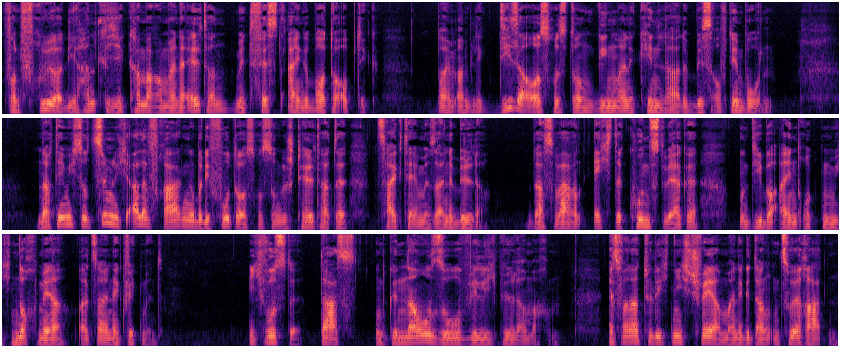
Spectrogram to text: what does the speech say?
von früher die handliche Kamera meiner Eltern mit fest eingebauter Optik. Beim Anblick dieser Ausrüstung ging meine Kinnlade bis auf den Boden. Nachdem ich so ziemlich alle Fragen über die Fotoausrüstung gestellt hatte, zeigte er mir seine Bilder. Das waren echte Kunstwerke und die beeindruckten mich noch mehr als sein Equipment. Ich wusste, das und genau so will ich Bilder machen. Es war natürlich nicht schwer, meine Gedanken zu erraten.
